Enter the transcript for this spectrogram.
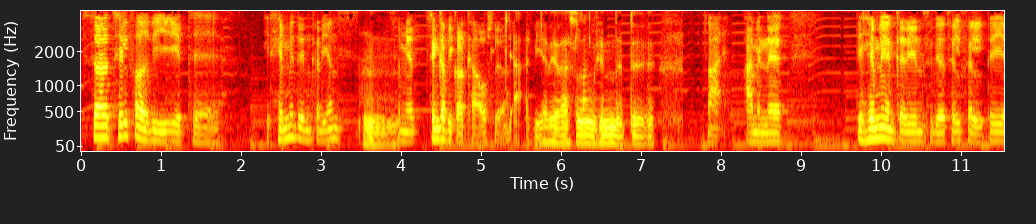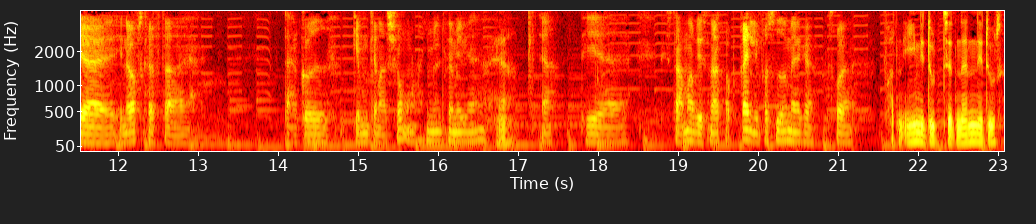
Så tilføjede vi et, øh, et hemmeligt ingrediens, mm. som jeg tænker, vi godt kan afsløre. Ja, vi er ved at være så langt henne, at... Øh... Nej, nej, men øh, det hemmelige ingrediens i det her tilfælde, det er en opskrift, der er, der er gået gennem generationer i min familie. Ja. Ja, det, er, stammer vist nok oprindeligt fra Sydamerika, tror jeg. Fra den ene dut til den anden dut.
